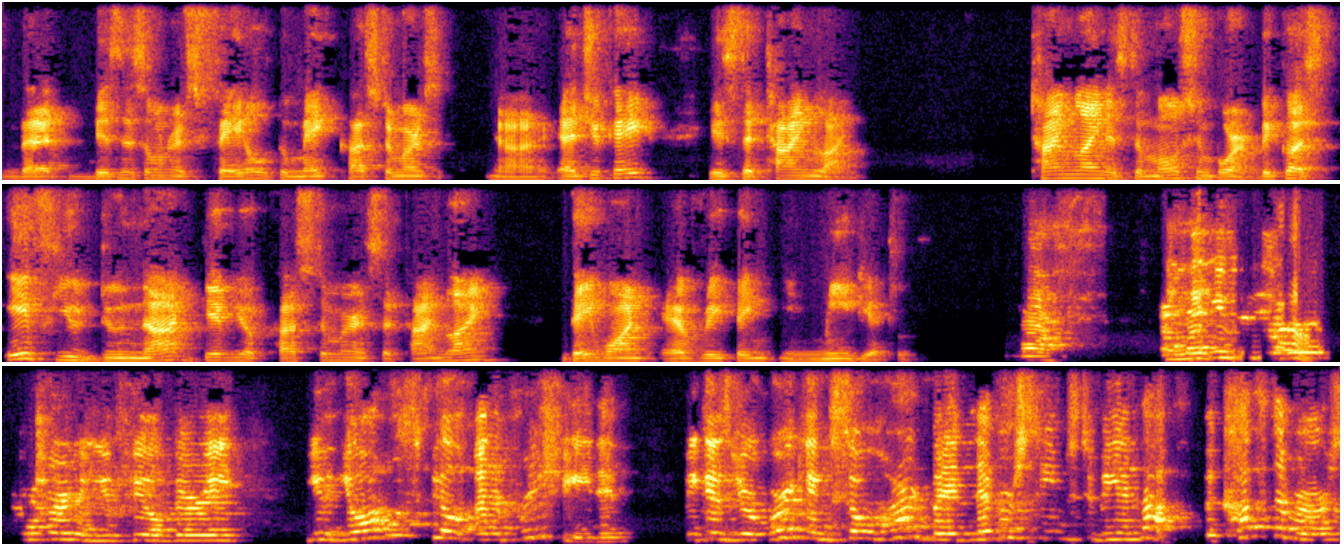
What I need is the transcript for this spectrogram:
that business owners fail to make customers uh, educate is the timeline timeline is the most important because if you do not give your customers a timeline, they want everything immediately. Yes. And then you feel very pressured and you feel very, you, you almost feel unappreciated because you're working so hard, but it never seems to be enough. The customers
